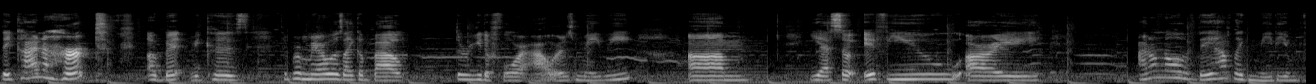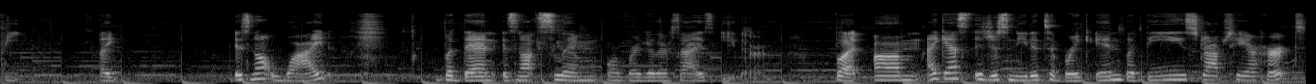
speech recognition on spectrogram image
they kind of hurt a bit because the premiere was like about three to four hours maybe um yeah so if you are a I don't know if they have like medium feet. Like it's not wide, but then it's not slim or regular size either. But um, I guess it just needed to break in, but these straps here hurt.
